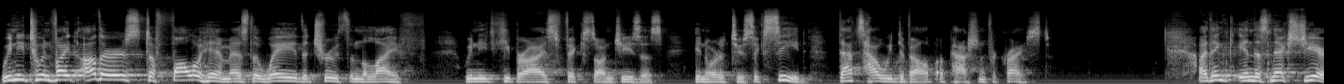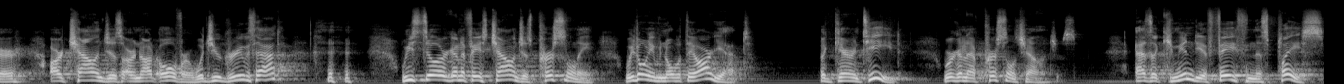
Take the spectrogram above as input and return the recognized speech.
We need to invite others to follow him as the way, the truth, and the life. We need to keep our eyes fixed on Jesus in order to succeed. That's how we develop a passion for Christ. I think in this next year, our challenges are not over. Would you agree with that? we still are going to face challenges personally. We don't even know what they are yet, but guaranteed, we're going to have personal challenges. As a community of faith in this place,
